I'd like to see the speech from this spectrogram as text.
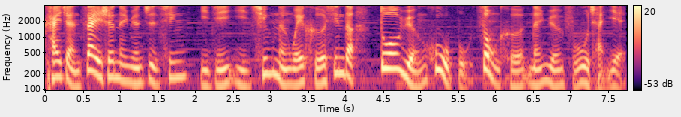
开展再生能源制氢以及以氢能为核心的。多元互补综合能源服务产业。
